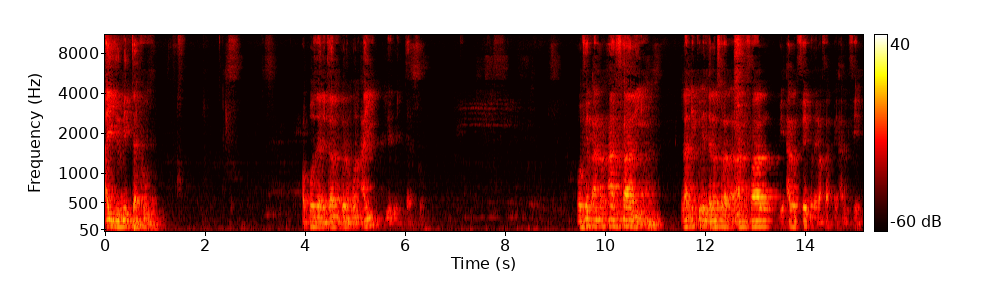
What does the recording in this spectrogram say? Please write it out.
Ayyumittakum. Apa zalika mengkono-mengkono. Ayyumittakum. Wa fil anfali. Lan iku ing dalam surat al-anfal bi alfin wa lafat bi alfin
